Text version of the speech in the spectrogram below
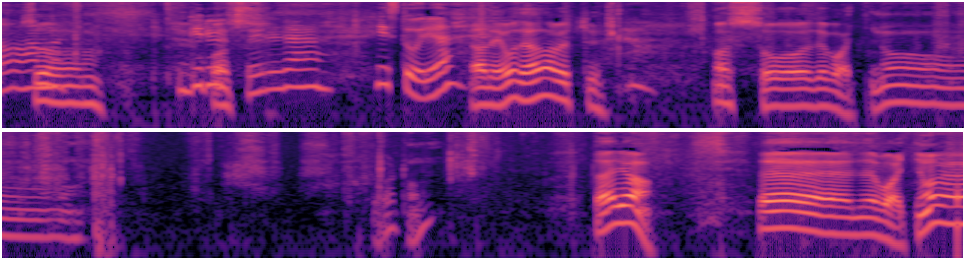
ja han, Så grufull eh, historie. Ja, det er jo det, da, vet du. Og så Det var ikke noe Det var sånn. Der, ja. Eh, Det var ikke noe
